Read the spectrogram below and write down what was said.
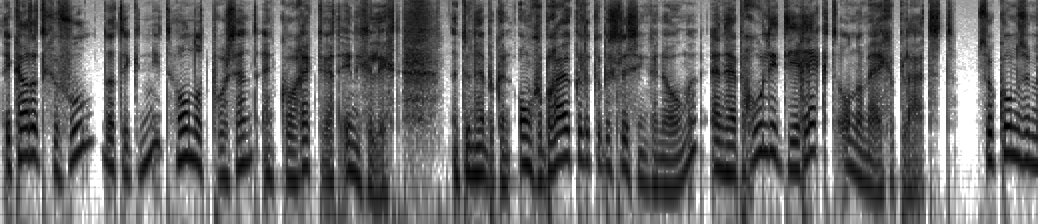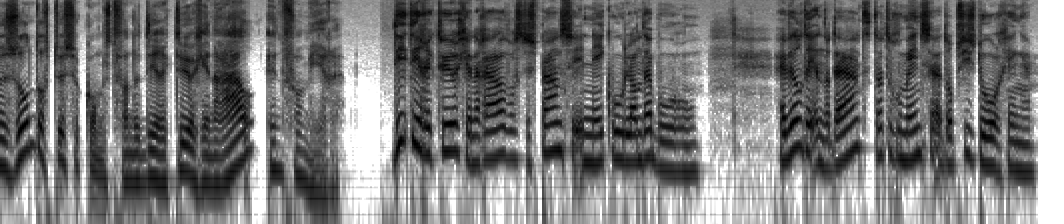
Ik had het gevoel dat ik niet 100% en correct werd ingelicht. En toen heb ik een ongebruikelijke beslissing genomen en heb Roelie direct onder mij geplaatst. Zo konden ze me zonder tussenkomst van de directeur-generaal informeren. Die directeur-generaal was de Spaanse Ineco Landaburu. Hij wilde inderdaad dat de Roemeense adopties doorgingen.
